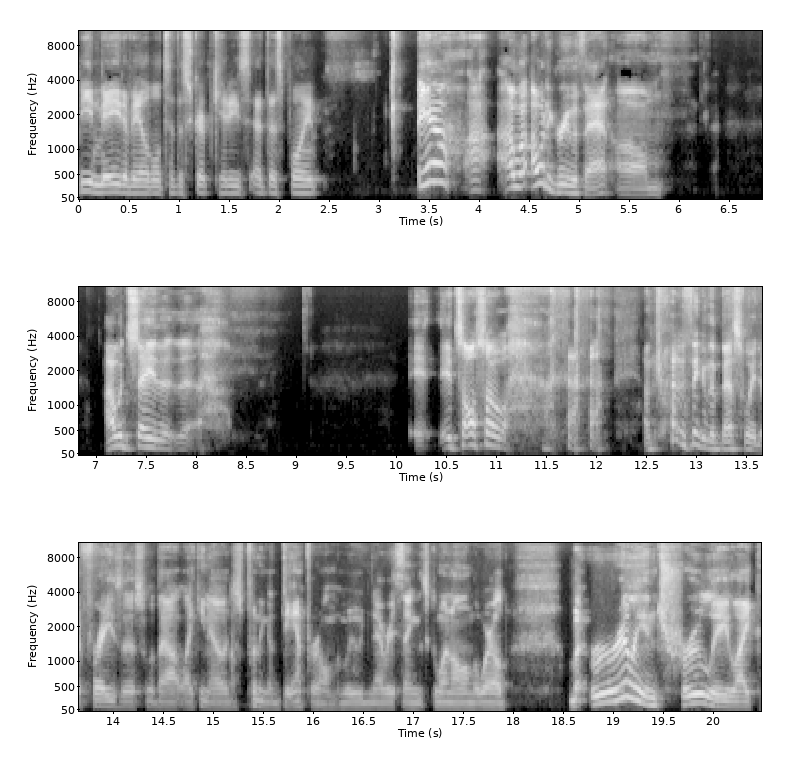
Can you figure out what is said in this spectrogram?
being made available to the script kiddies at this point. Yeah, I, I, would agree with that. Um, I would say that the, it, it's also I'm trying to think of the best way to phrase this without like you know just putting a damper on the mood and everything that's going on in the world, but really and truly like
